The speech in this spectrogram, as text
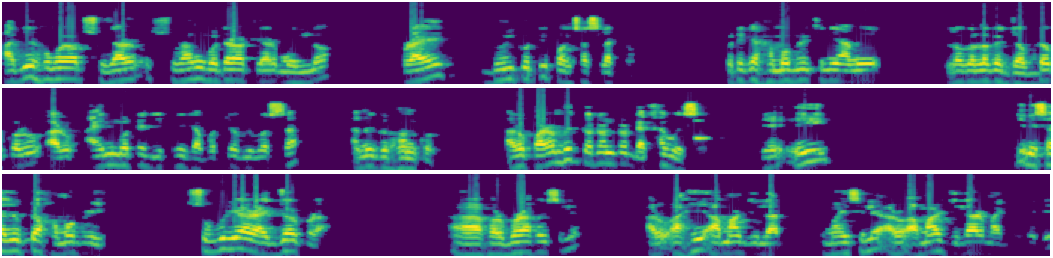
আজিৰ সময়ত চুজাৰ চোৰাং বজাৰত ইয়াৰ মূল্য প্ৰায় দুই কোটি পঞ্চাছ লাখ টকা। গতিকে সামগ্ৰীখিনি আমি লগে লগে জব্দ কৰোঁ আৰু আইনমতে যিখিনি যাৱতীয় ব্যৱস্থা আমি গ্ৰহণ কৰোঁ। আৰু প্ৰাৰম্ভিক তদন্তত দেখা গৈছে যে এই নিচাযুক্ত সামগ্ৰী চুবুৰীয়া ৰাজ্যৰ পৰা সৰবৰাহ হৈছিলে আৰু আহি আমাৰ জিলাত সোমাইছিলে আৰু আমাৰ জিলাৰ মাধ্যমেদি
